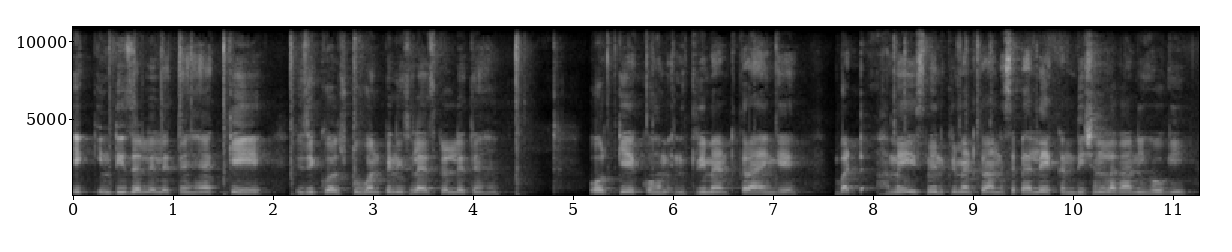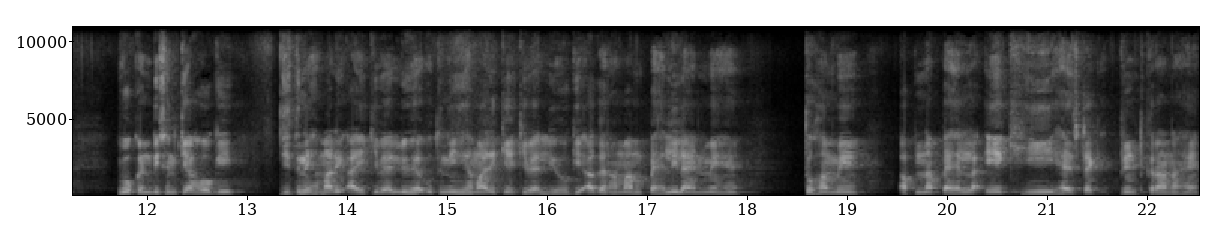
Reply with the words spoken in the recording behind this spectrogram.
एक इंटीजर ले लेते हैं। K is equals to one पे इनिशलाइज कर लेते हैं। और के को हम इंक्रीमेंट कराएँगे। बट हमें इसमें इंक्रीमेंट कराने से पहले एक कंडीशन लगानी होगी। वो कंडीशन क्या होगी? जितने हमारी आई की वैल्यू है, उतनी ही हमारी के की वैल्यू होगी। अगर हम हम पहली लाइन में हैं तो हमें अपना पहला एक ही हैशटैग प्रिंट कराना है।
